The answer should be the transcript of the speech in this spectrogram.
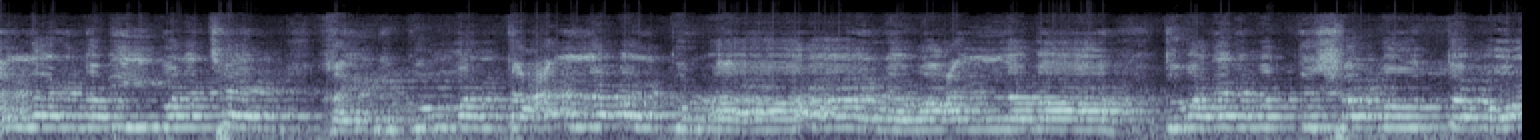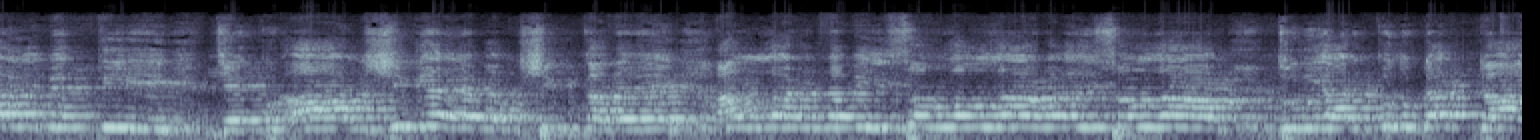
আল্লাহর নবী বলেছেন খায়রুকুম মান তাআল্লামাল কুরআন ওয়া আল্লামা। তোমাদের মধ্যে সর্বোত্তম ওই ব্যক্তি যে কুরআন শিখে এবং শিক্ষা দেয়। আল্লাহর নবী সাল্লাল্লাহু আলাইহি সাল্লাম দুনিয়ার কোন ডাক্তার,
